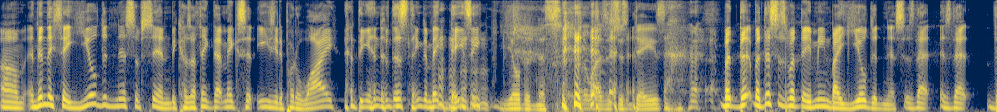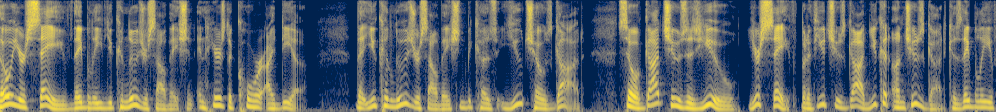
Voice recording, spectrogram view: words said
Um, and then they say yieldedness of sin because I think that makes it easy to put a Y at the end of this thing to make Daisy. Yieldedness. Otherwise, it's just days. but th- but this is what they mean by yieldedness is that is that though you're saved, they believe you can lose your salvation. And here's the core idea that you can lose your salvation because you chose God. So if God chooses you, you're safe. But if you choose God, you could unchoose God because they believe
